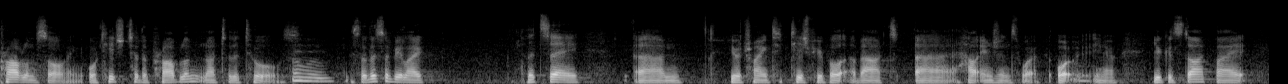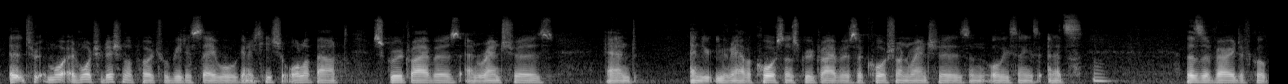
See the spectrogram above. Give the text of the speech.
problem solving or teach to the problem, not to the tools. So this would be like let's say um, you were trying to teach people about uh, how engines work, or you know, you could start by a, tr- more, a more traditional approach would be to say, well, we're going to teach you all about screwdrivers and wrenches, and and you, you're going to have a course on screwdrivers, a course on wrenches, and all these things, and it's this is a very difficult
